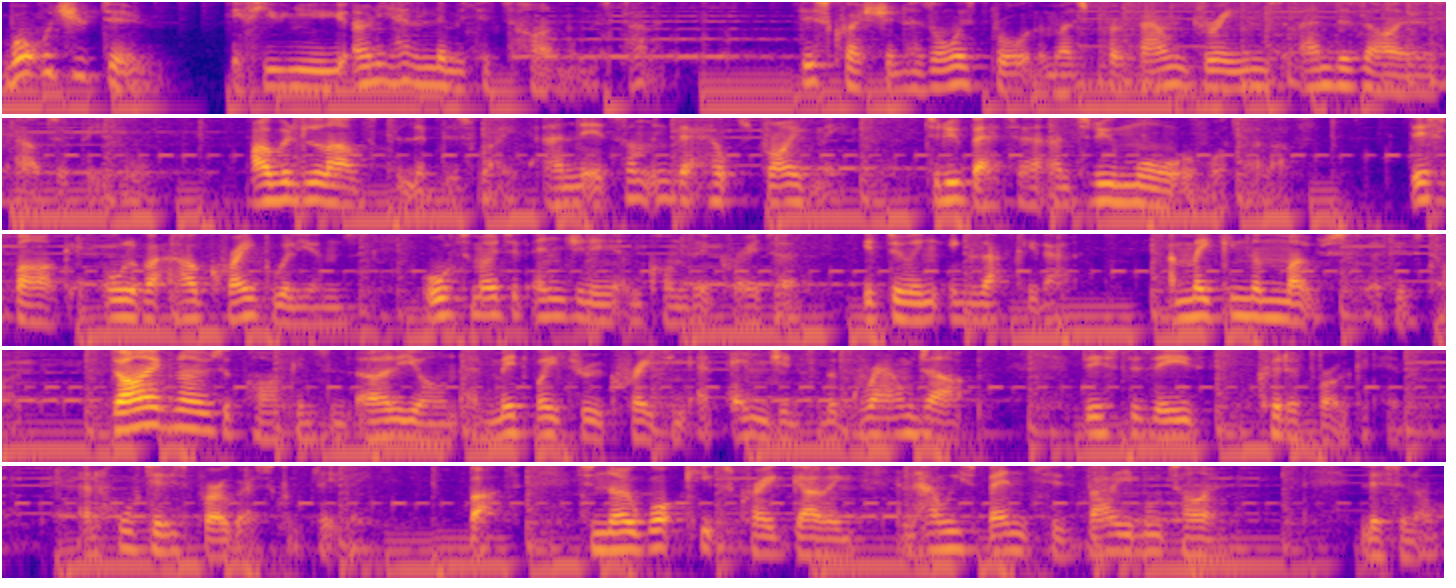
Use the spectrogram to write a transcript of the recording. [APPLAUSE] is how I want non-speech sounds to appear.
What would you do if you knew you only had a limited time on this planet? This question has always brought the most profound dreams and desires out of people. I would love to live this way, and it's something that helps drive me to do better and to do more of what I love. This spark is all about how Craig Williams, automotive engineer and content creator, is doing exactly that and making the most of his time. Diagnosed with Parkinson's early on and midway through creating an engine from the ground up, this disease could have broken him and halted his progress completely. But to know what keeps Craig going and how he spends his valuable time, listen on.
